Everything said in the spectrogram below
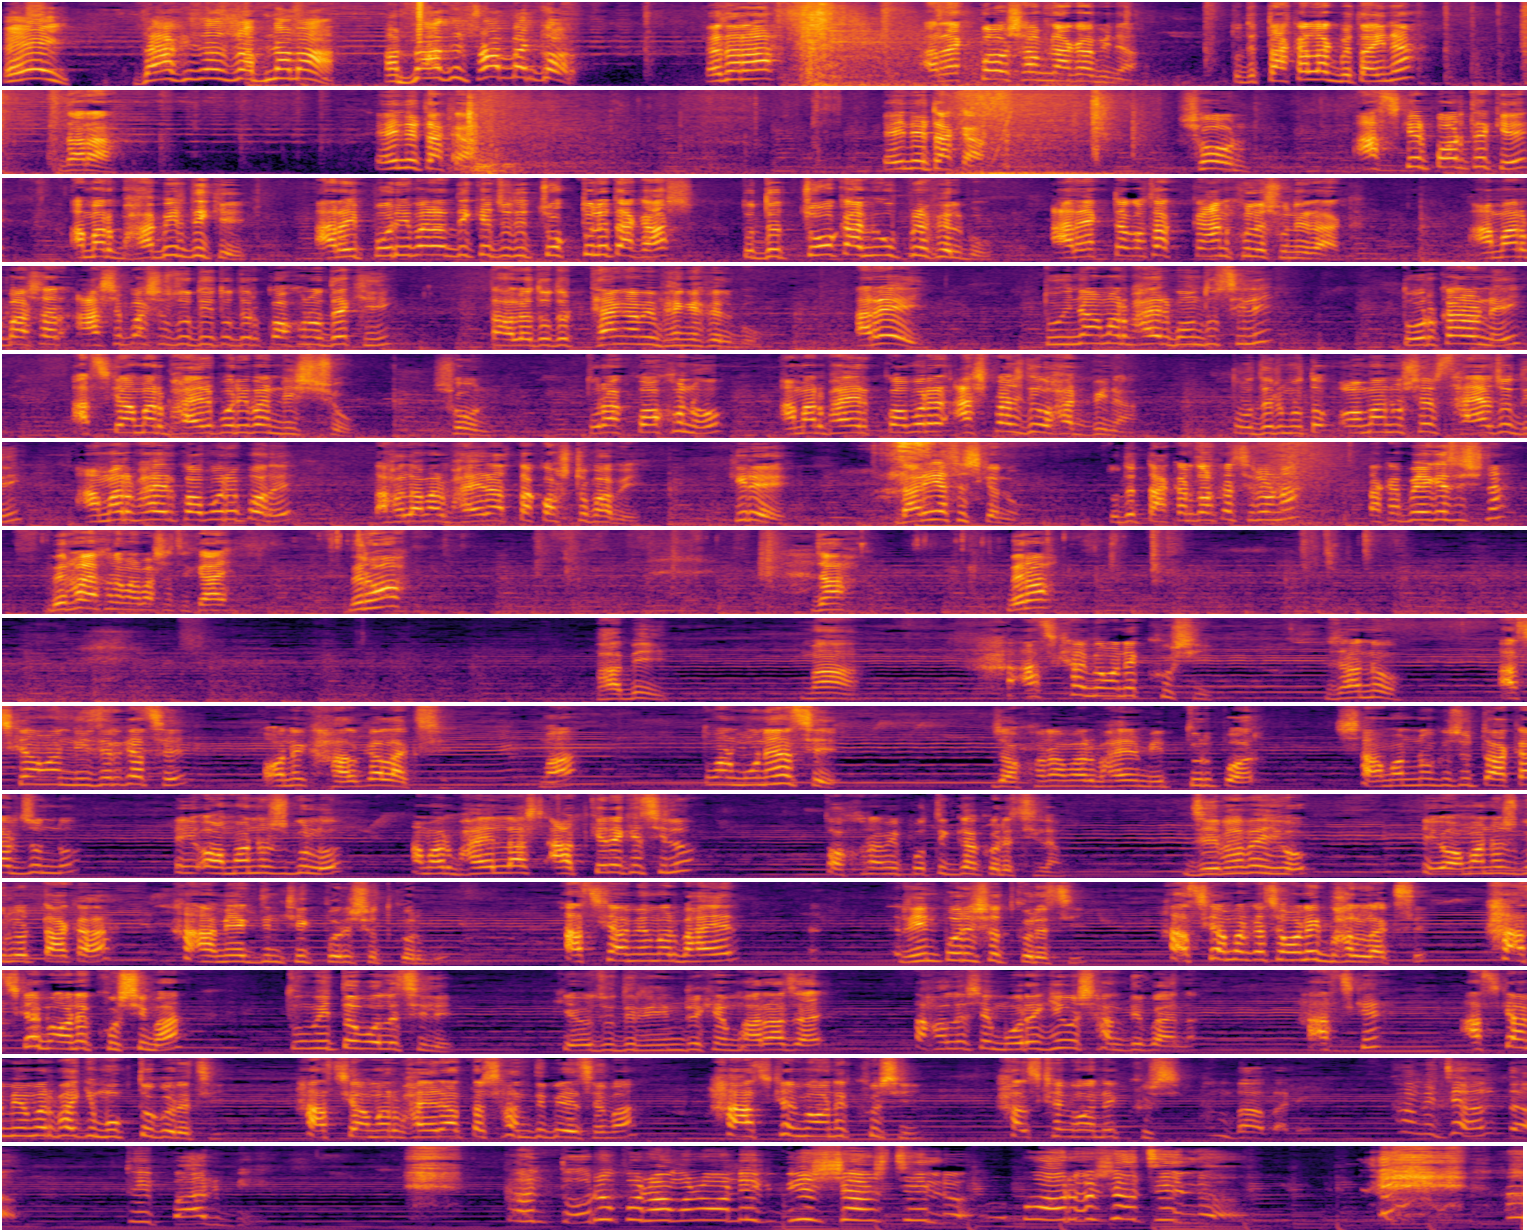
এই, যা কিছু সব নামা, আর যা আছে সব বের কর। এ, দাঁড়া, আর এক পাও সামনে আগাবি না। তোদের টাকা লাগবে, তাই না? দাঁড়া, এই নে টাকা। এই নে টাকা। শোন, আজকের পর থেকে আমার ভাবির দিকে আর এই পরিবারের দিকে যদি চোখ তুলে তাকাস, তোদের চোখ আমি উপড়ে ফেলব। আর একটা কথা কান খুলে শুনে রাখ। আমার বাসার আশেপাশে যদি তোদের কখনো দেখি, তাহলে তোদের ঠ্যাং আমি ভেঙে ফেলব। আরে, তুই না আমার ভাইয়ের বন্ধু ছিলি? তোর কারণেই আজকে আমার ভাইয়ের পরিবার নিঃস্ব শোন, তোরা কখনো আমার ভাইয়ের কবরের আশপাশ দিয়েও হাঁটবি না। তোদের মতো অমানুষের ছায়া যদি আমার ভাইয়ের কবরে পড়ে, তাহলে আমার ভাইয়ের আত্মা কষ্ট পাবে। কিরে দাঁড়িয়ে আছিস কেন? তোদের টাকার দরকার ছিল না? টাকা পেয়ে গেছিস না? বের হ এখন আমার বাসা থেকে, আয়। বের হ। যা, বের ভাবি, মা, আজকে আমি অনেক খুশি। জানো, আজকে আমার নিজের কাছে অনেক হালকা লাগছে। মা, তোমার মনে আছে? যখন আমার ভাইয়ের মৃত্যুর পর সামান্য কিছু টাকার জন্য এই অমানুষগুলো আমার ভাইয়ের লাশ আটকে রেখেছিল, তখন আমি প্রতিজ্ঞা করেছিলাম, যেভাবেই হোক, এই অমানুষগুলোর টাকা আমি একদিন ঠিক পরিশোধ করব। আজকে আমি আমার ভাইয়ের ঋণ পরিশোধ করেছি। আজকে আমার কাছে অনেক ভালো লাগছে। আজকে আমি অনেক খুশি, মা। তুমি তো বলেছিলে, কেউ যদি ঋণ রেখে মারা যায়, তাহলে সে মরে গিয়েও শান্তি পায় না। আজকে আজকে আমি আমার ভাইকে মুক্ত করেছি। আজকে আমার ভাইয়ের আত্মা শান্তি পেয়েছে, মা। আজকে আমি অনেক খুশি। আজকে আমি অনেক খুশি। বাবারে, আমি জানতাম তুই পারবি। কারণ তোর উপর আমার অনেক বিশ্বাস ছিল, ভরসা ছিল।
